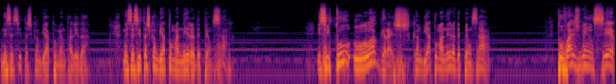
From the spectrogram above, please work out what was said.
Necessitas cambiar tu mentalidade. Necessitas cambiar tu maneira de pensar. E se tu logras cambiar tu maneira de pensar, tu vais vencer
